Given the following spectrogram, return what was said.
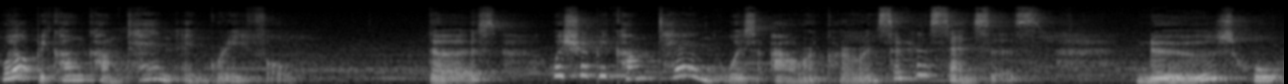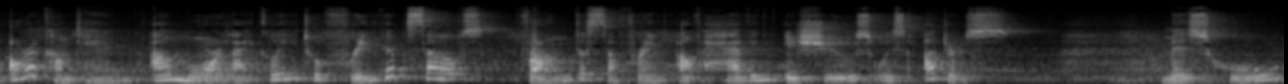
will become content and grateful. Thus, we should be content with our current circumstances. Those who are content are more likely to free themselves from the suffering of having issues with others. Ms. Hu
